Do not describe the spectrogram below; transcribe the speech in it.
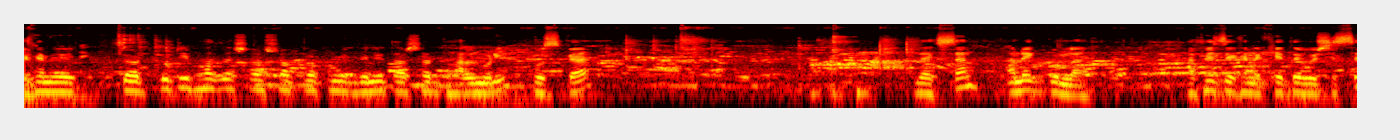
এখানে চটপটি ভাজা সহ সব রকমের জিনিস তার সাথে ঝালমুড়ি, ফুচকা। দেখছেন? অনেকগুলা। হাফিজ এখানে খেতে বসেছে।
